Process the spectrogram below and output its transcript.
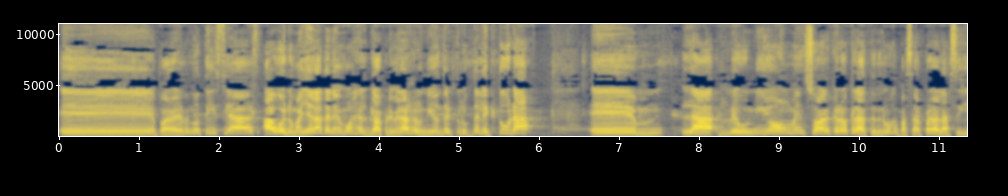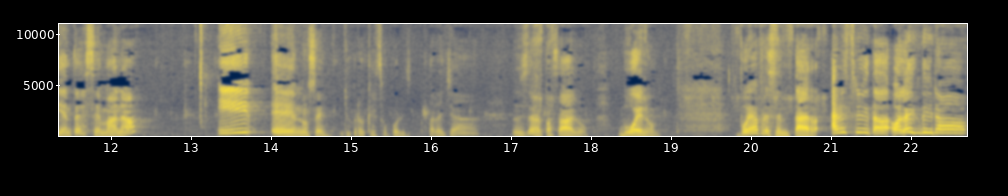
eh, para ver noticias, ah bueno, mañana tenemos la primera reunión del club de lectura. Em, la reunión mensual creo que la tendremos que pasar para la siguiente semana. Y eh, no sé, yo creo que eso por para allá. No sé si se me pasa algo. Bueno, voy a presentar a nuestra invitada. Hola Indira.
